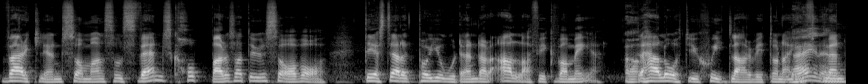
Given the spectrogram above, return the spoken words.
verkligen som man som svensk hoppades att USA var det stället på jorden där alla fick vara med. Ja. Det här låter ju skitlarvigt och naivt, Nej, nej. men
